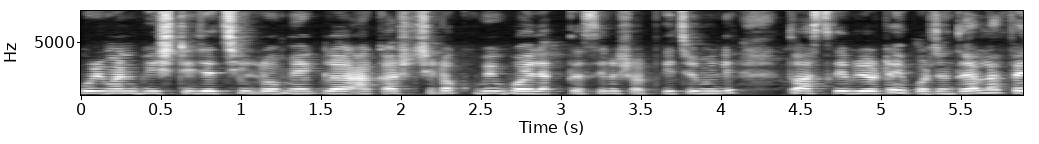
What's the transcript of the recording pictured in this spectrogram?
পরিমাণ বৃষ্টি যে ছিল, মেঘলা আকাশ ছিল, খুবই ভয় লাগতেছিল সব কিছু মিলে। তো আজকের ভিডিওটা এ পর্যন্ত আল্লাহ হাফেজ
